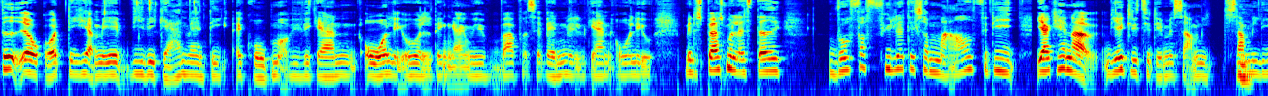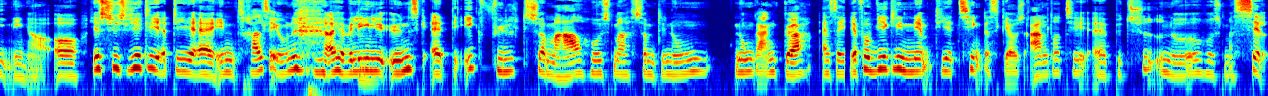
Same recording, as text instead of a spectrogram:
ved jeg jo godt, det her med, at vi vil gerne være en del af gruppen, og vi vil gerne overleve, eller dengang vi var på savannen, ville vi gerne overleve. Men det spørgsmål er stadig, hvorfor fylder det så meget? Fordi jeg kender virkelig til det med sammenligninger, mm. og jeg synes virkelig, at det er en træls evne, og jeg vil mm. egentlig ønske, at det ikke fyldte så meget hos mig, som det nogen nogle gange gør. Altså, jeg får virkelig nemt de her ting, der sker hos andre, til at betyde noget hos mig selv.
